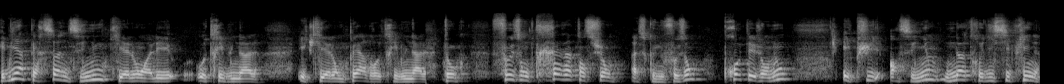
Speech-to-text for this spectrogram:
Eh bien, personne, c'est nous qui allons aller au tribunal et qui allons perdre au tribunal. Donc, faisons très attention à ce que nous faisons, protégeons-nous et puis enseignons notre discipline.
